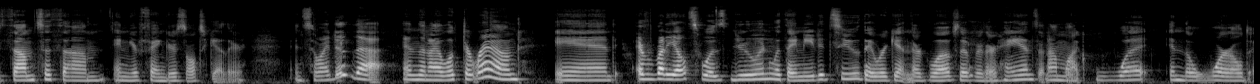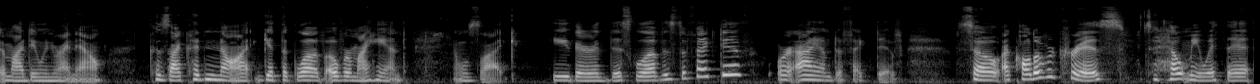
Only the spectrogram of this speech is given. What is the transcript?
thumb to thumb, and your fingers all together. And so I did that. And then I looked around and everybody else was doing what they needed to. They were getting their gloves over their hands. And I'm like, what in the world am I doing right now? Because I could not get the glove over my hand. I was like, either this glove is defective or I am defective. So I called over Chris to help me with it.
